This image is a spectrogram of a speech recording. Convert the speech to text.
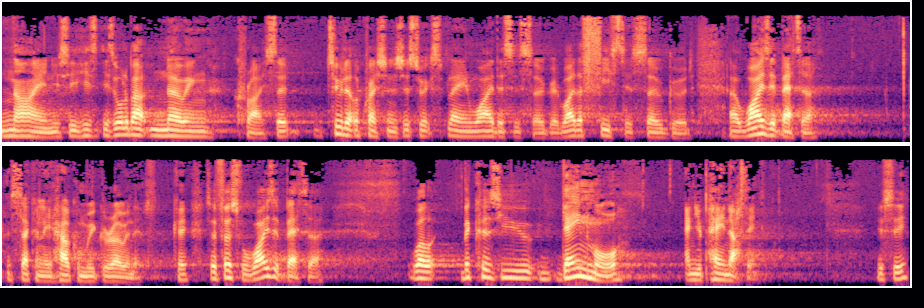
9, you see, he's, he's all about knowing Christ. So, two little questions just to explain why this is so good, why the feast is so good. Uh, why is it better? And secondly, how can we grow in it? Okay, so first of all, why is it better? Well, because you gain more and you pay nothing. You see?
